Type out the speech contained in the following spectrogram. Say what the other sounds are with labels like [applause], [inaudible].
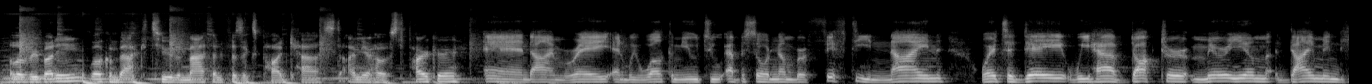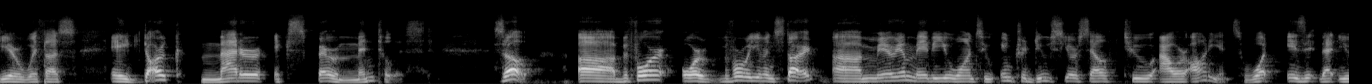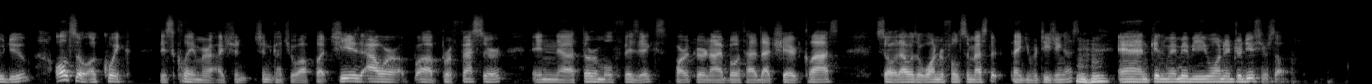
Hello, everybody. Welcome back to the Math and Physics Podcast. I'm your host, Parker. And I'm Ray, and we welcome you to episode number 59, where today we have Dr. Miriam Diamond here with us, a dark matter experimentalist. So, uh, before or before we even start, uh, Miriam, maybe you want to introduce yourself to our audience. What is it that you do? Also, a quick disclaimer i shouldn't shouldn't cut you off but she is our uh, professor in uh, thermal physics parker and i both had that shared class so that was a wonderful semester thank you for teaching us Mhm. and can maybe you want to introduce yourself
